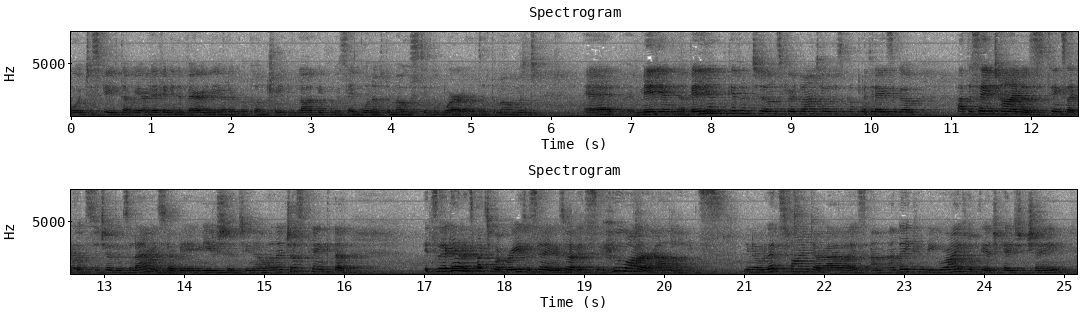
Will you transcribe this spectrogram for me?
would dispute that we are living in a very neoliberal country. A lot of people would say one of the most in the world at the moment. Uh, a million, a billion given to unsecured bondholders a couple of days ago. At the same time as things like cuts to children's allowance are being muted, you know, and I just think that it's again, it's back to what Bríd is saying as well. It's who are our allies? You know, let's find our allies, and, and they can be right up the education chain,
